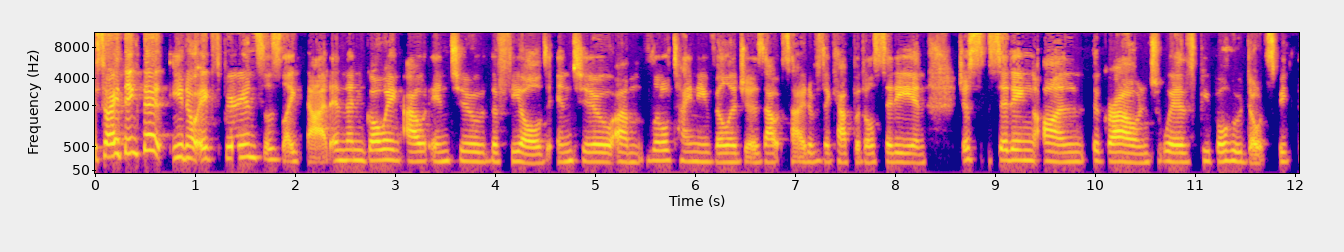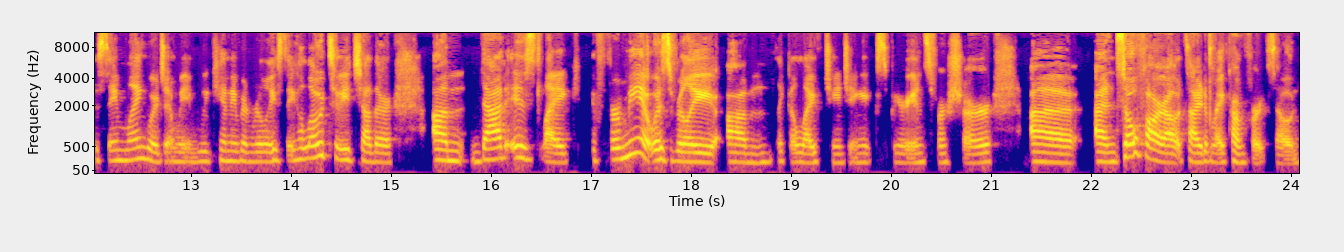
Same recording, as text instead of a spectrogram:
so I think that you know experiences like that, and then going out into the field, into um, little tiny villages outside of the capital city, and just sitting on the ground with people who don't speak the same language, and we we can't even really say hello to each other. Um, that is like for me, it was really um, like a life changing experience for sure. Uh, and so far outside of my comfort zone.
